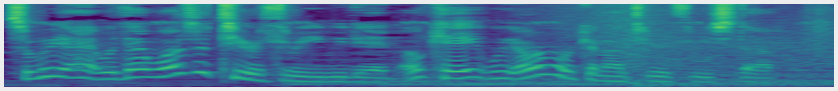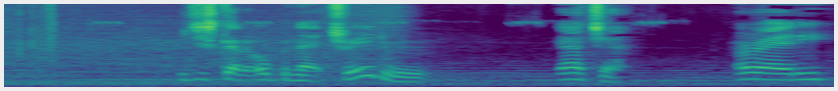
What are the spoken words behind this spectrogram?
So we had, that was a tier three we did. Okay, we are working on tier three stuff. We just got to open that trade route. Gotcha. Alrighty.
